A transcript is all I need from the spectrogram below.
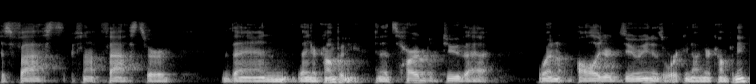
as fast, if not faster, than than your company, and it's hard to do that when all you're doing is working on your company.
